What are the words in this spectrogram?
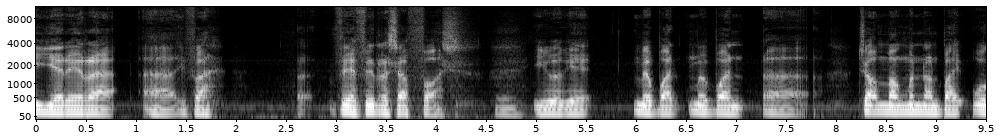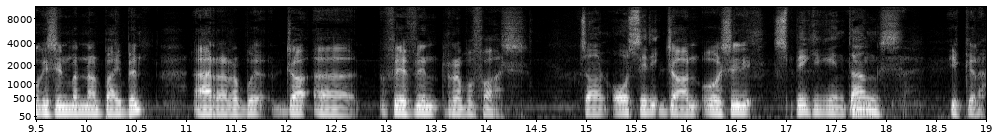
iyerera ifa fefinra sa fos iwege mm. meban meban jo ah, mang menon pai wogisin menon pai ben ara ah, rabu jo ah, fefin rabu fos John O'Siri John O'Siri speaking in tongues. Mm. Ikra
